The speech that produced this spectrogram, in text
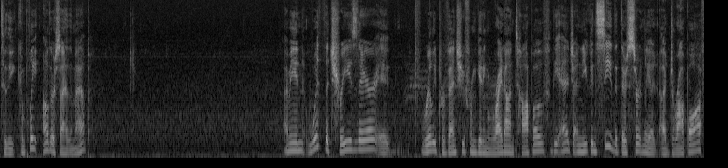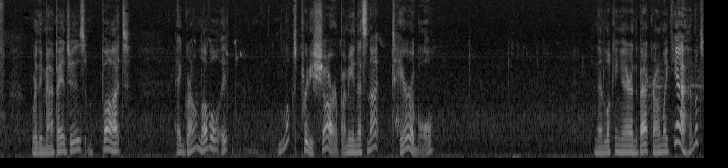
to the complete other side of the map. I mean, with the trees there, it really prevents you from getting right on top of the edge. And you can see that there's certainly a, a drop off where the map edge is, but at ground level, it looks pretty sharp. I mean, that's not terrible. And then looking there in the background, like, yeah, it looks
